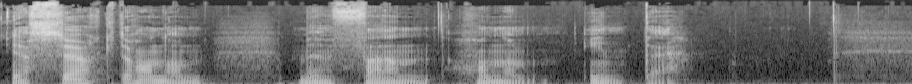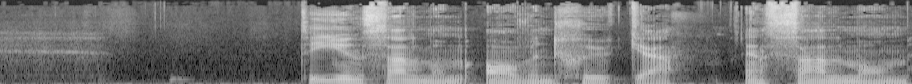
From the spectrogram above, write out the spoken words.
Jag sökte honom men fann honom inte. Det är ju en psalm om avundsjuka. En psalm om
